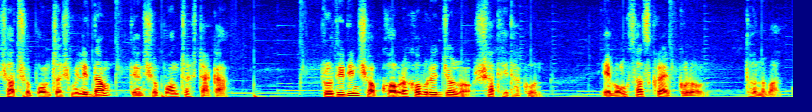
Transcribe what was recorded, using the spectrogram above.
সাতশো পঞ্চাশ মিলির দাম, তিনশো পঞ্চাশ টাকা। প্রতিদিন সব খবরাখবরের জন্য সাথে থাকুন এবং সাবস্ক্রাইব করুন। ধন্যবাদ।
